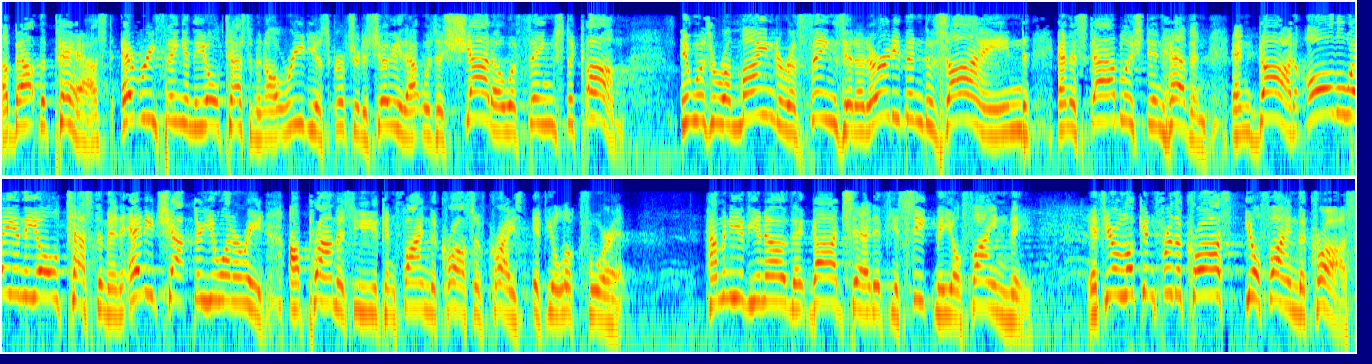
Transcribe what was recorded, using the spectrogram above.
about the past, everything in the Old Testament, I'll read you a scripture to show you that, was a shadow of things to come. It was a reminder of things that had already been designed and established in heaven. And God, all the way in the Old Testament, any chapter you want to read, I'll promise you, you can find the cross of Christ if you look for it. How many of you know that God said, if you seek me, you'll find me? If you're looking for the cross, you'll find the cross.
